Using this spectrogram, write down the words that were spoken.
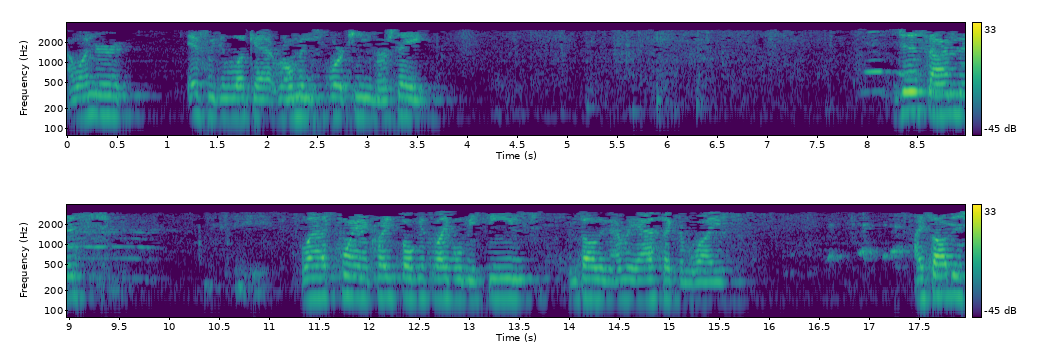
I wonder if we can look at Romans 14, verse 8. Just on this last point, a Christ focused life will be seen and felt in every aspect of life. I saw this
